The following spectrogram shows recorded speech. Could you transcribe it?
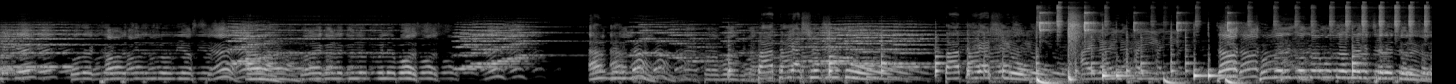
থেকে তোদের খাওয়ার জিনিসগুলো নিয়ে আসছে হ্যাঁ তোরা এখানে দুজন মিলে বস হ্যাঁ? তাড়াতাড়ি আসিও কিন্তু তাড়াতাড়ি আসিও। আই লাভ ইউ ভাই। যাক সুন্দরী কথার মধ্যে ওদেরকে ছেড়ে চলে গেল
